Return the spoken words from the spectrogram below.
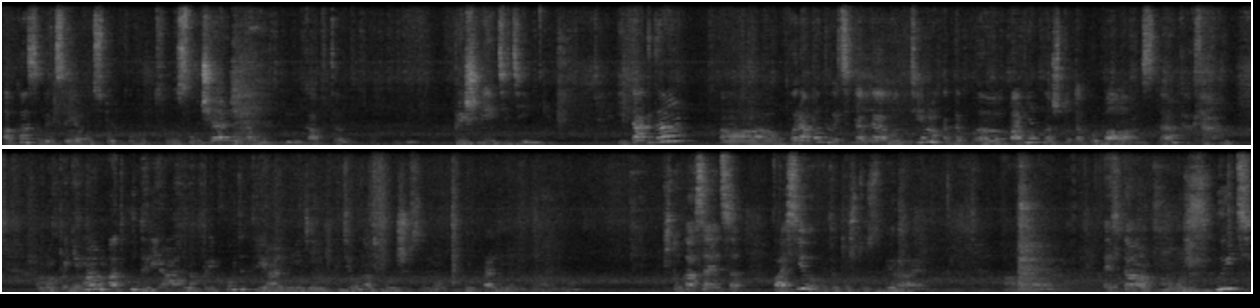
оказывается, я вот столько вот случайно там как-то пришли эти деньги. И тогда а, вырабатывается такая вот тема, когда э, понятно, что такое баланс, да, когда мы понимаем, откуда реально приходят реальные деньги, где у нас больше всего, ну, не да. Что касается пассивов, это то, что забираем. А, это может быть,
